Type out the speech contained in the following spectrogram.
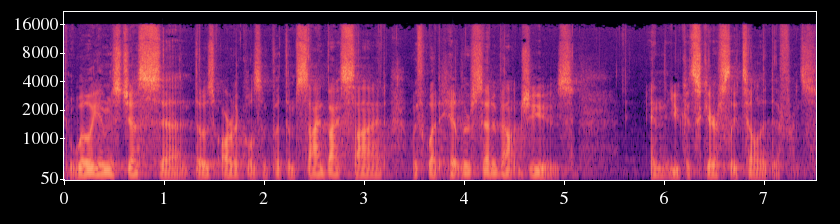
and Williams just said, those articles, and put them side by side with what Hitler said about Jews, and you could scarcely tell the difference.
